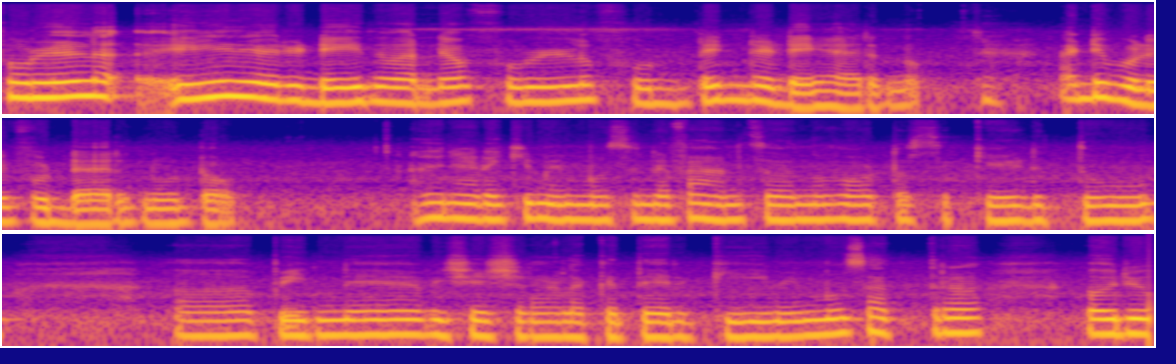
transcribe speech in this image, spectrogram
ഫുള്ള് ഈ ഒരു ഡേ എന്ന് പറഞ്ഞാൽ ഫുള്ള് ഫുഡിന്റെ ഡേ ആയിരുന്നു. അടിപൊളി ഫുഡായിരുന്നു കേട്ടോ. അതിനിടയ്ക്ക് മിമ്മൂസിന്റെ ഫാൻസ് വന്ന് ഫോട്ടോസൊക്കെ എടുത്തു. പിന്നെ വിശേഷങ്ങളൊക്കെ തിരക്കി. മിമ്മൂസ് അത്ര ഒരു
